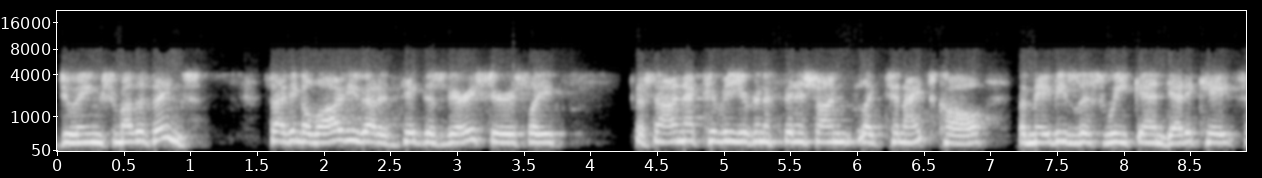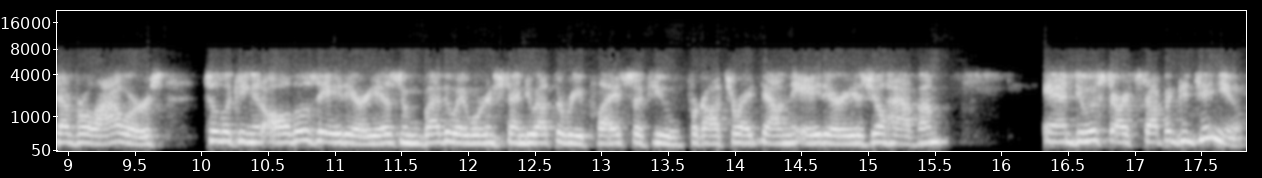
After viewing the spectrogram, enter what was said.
doing some other things. So I think a lot of you got to take this very seriously. It's not an activity you're going to finish on like tonight's call, but maybe this weekend dedicate several hours to looking at all those eight areas. And by the way, we're going to send you out the replay. So if you forgot to write down the eight areas, you'll have them and do a start, stop, and continue.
